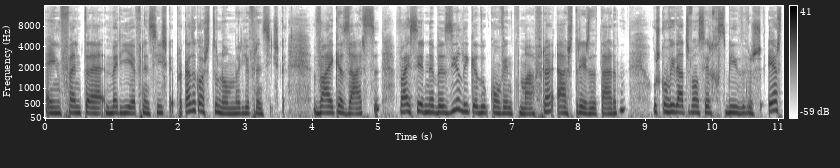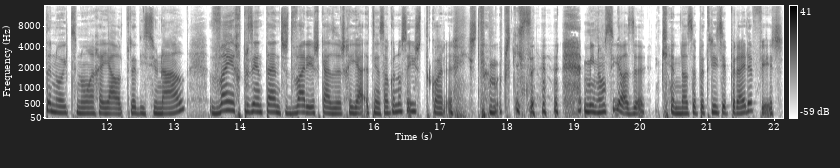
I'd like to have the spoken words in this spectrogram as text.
A infanta Maria Francisca, por acaso eu gosto do nome Maria Francisca, vai casar-se. Vai ser na Basílica do Convento de Mafra, às três da tarde. Os convidados vão ser recebidos esta noite num arraial tradicional. Vêm representantes de várias casas reais. Atenção, que eu não sei isto de cor. Isto foi uma pesquisa minuciosa que a nossa Patrícia Pereira fez.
